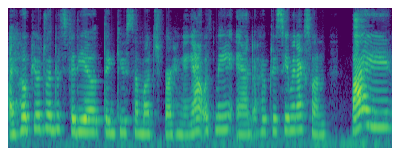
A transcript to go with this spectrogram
I hope you enjoyed this video. Thank you so much for hanging out with me, and I hope to see you in my next one. Bye!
